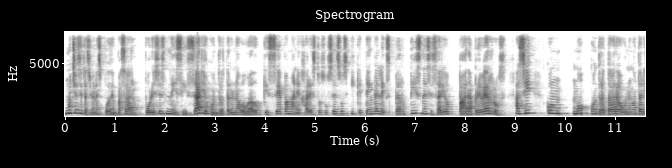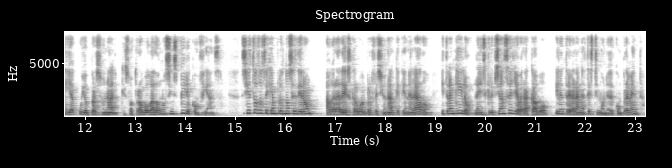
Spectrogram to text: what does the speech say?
Muchas situaciones pueden pasar, por eso es necesario contratar un abogado que sepa manejar estos sucesos y que tenga el expertise necesario para preverlos, así como contratar a una notaría cuyo personal, que es otro abogado, nos inspire confianza. Si estos dos ejemplos no se dieron, agradezca al buen profesional que tiene al lado y tranquilo, la inscripción se llevará a cabo y le entregarán el testimonio de compraventa.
